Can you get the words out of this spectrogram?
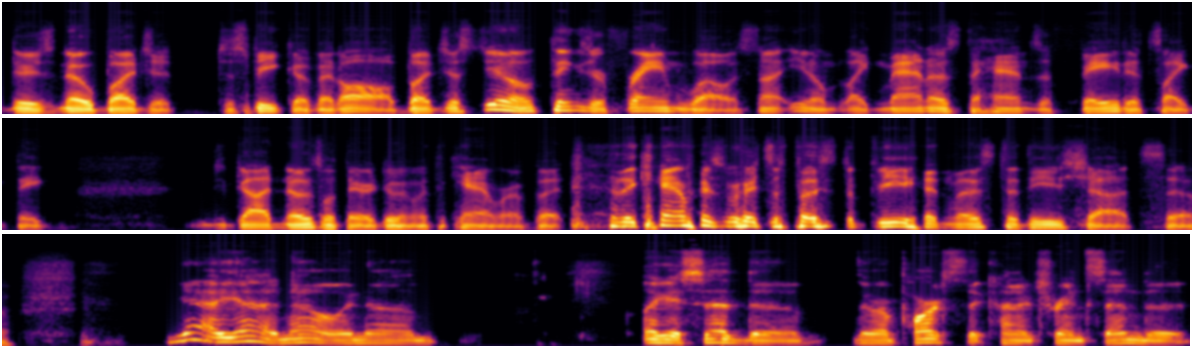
there's no budget to speak of at all, but just you know, things are framed well. It's not you know like Manos, the Hands of Fate. It's like they, God knows what they were doing with the camera, but the camera's where it's supposed to be in most of these shots. So Yeah, yeah, no, and um, like I said, the there are parts that kind of transcend it,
